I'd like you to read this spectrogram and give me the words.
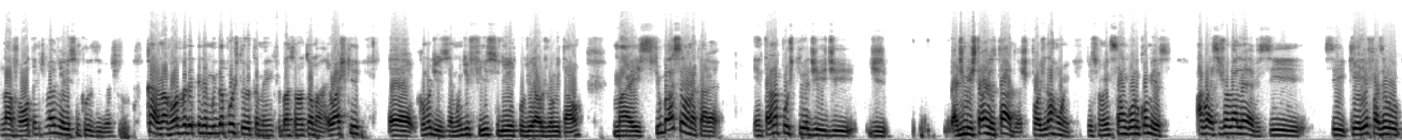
Na volta a gente vai ver isso, inclusive. Acho. Cara, na volta vai depender muito da postura também que o Barcelona tomar. Eu acho que, é, como eu disse, é muito difícil o Liverpool virar o jogo e tal. Mas se o Barcelona, cara, entrar na postura de, de, de administrar o resultado, acho que pode dar ruim. Principalmente se é um gol no começo. Agora, se jogar leve, se, se querer fazer o.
